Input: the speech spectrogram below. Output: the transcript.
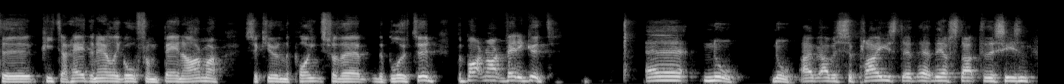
to Peterhead, an early goal from Ben Armour, securing the points for the the Blue Toon. The Barton aren't very good. Uh, no, no, I, I, was surprised at, at, their start to the season.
